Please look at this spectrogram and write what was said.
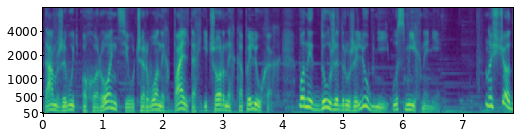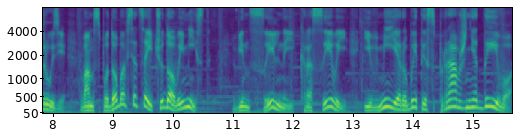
Там живуть охоронці у червоних пальтах і чорних капелюхах. Вони дуже дружелюбні й усміхнені. Ну що, друзі, вам сподобався цей чудовий міст? Він сильний, красивий і вміє робити справжнє диво,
